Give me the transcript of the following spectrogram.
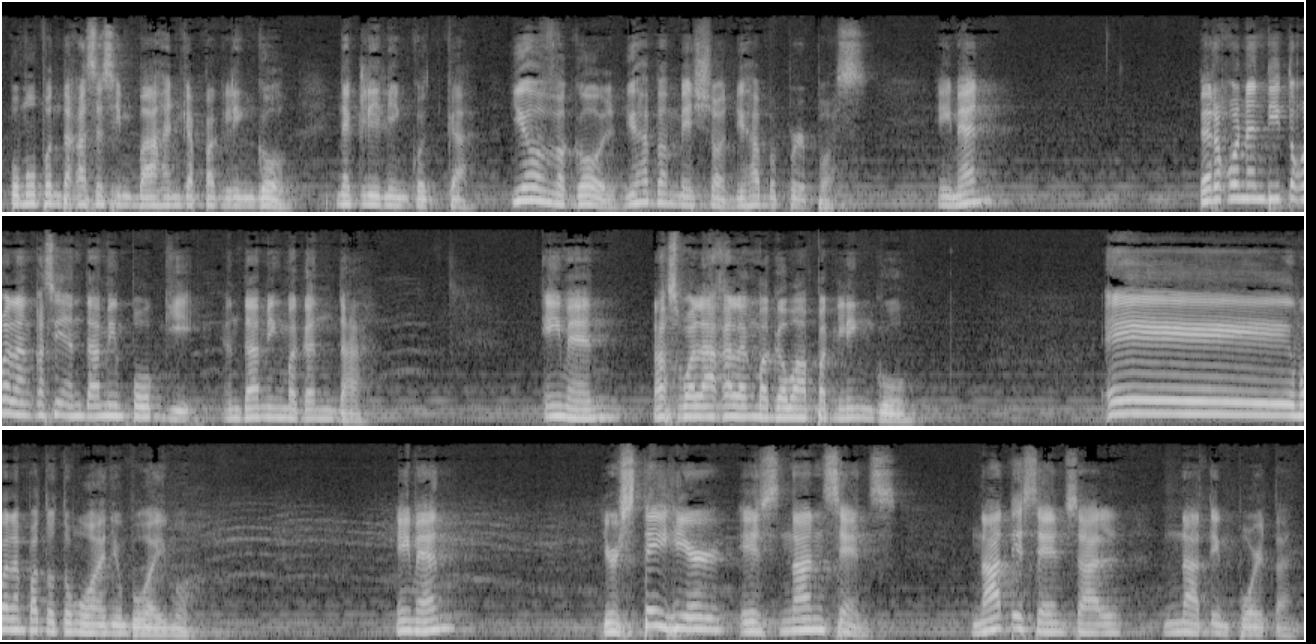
Pumupunta ka sa simbahan kapag linggo. Naglilingkod ka. You have a goal. You have a mission. You have a purpose. Amen? Pero kung nandito ka lang kasi ang daming pogi, ang daming maganda, Amen? Tapos wala ka lang magawa pag linggo, eh, walang patutunguhan yung buhay mo. Amen? Your stay here is nonsense. Not essential, not important.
